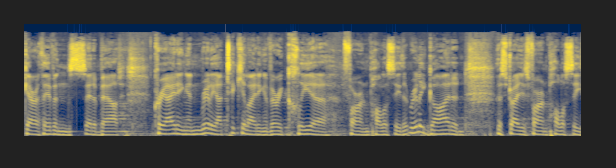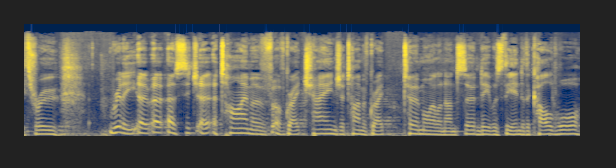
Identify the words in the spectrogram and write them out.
Gareth Evans set about creating and really articulating a very clear foreign policy that really guided Australia's foreign policy through really a, a, a, time of, of, great change, a time of great turmoil and uncertainty. It was the end of the Cold War.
